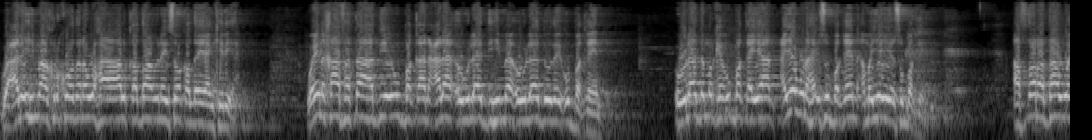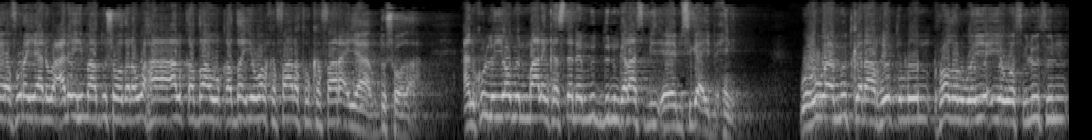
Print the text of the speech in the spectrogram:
Wa calayhimaa korkoodana waxaa alqadaau inay soo qadeeyaan keliya. Wain khaafataa haddii ay u baqaan calaa wlaadihimaa owlaadooday u baqeen. Owlaadda markay u baqayaan ayaguna ha isu baqeen ama yaya isu baqeen afdarataa way afurayaan wa calayhimaa dushoodana waxaa alqadaau qada iyo walkafaaratu kafaara ayaa dushooda. Ah can kulli yowmin maalin kastana muddun galaas bisiga ay bixini. Wa huwa mudkana ritlun rodol weeye iyo wa uluun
